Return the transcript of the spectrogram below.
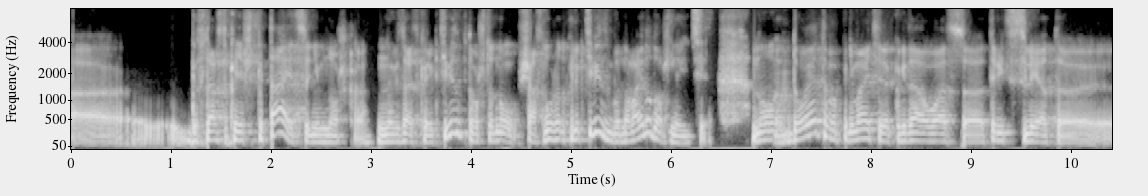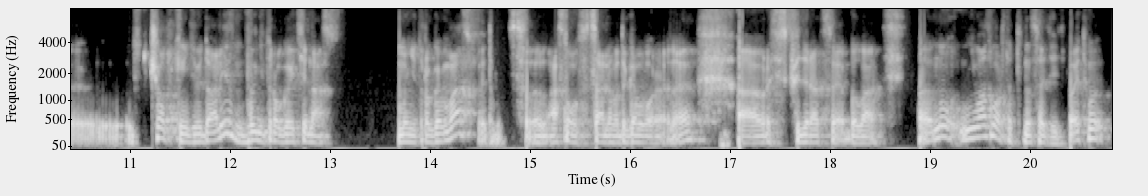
Э, государство, конечно, пытается немножко навязать коллективизм, потому что, ну, сейчас нужен коллективизм, вы на войну должны идти. Но mm-hmm. до этого, понимаете, когда у вас 30 э, лет э, четкий индивидуализм, вы не трогаете нас мы не трогаем вас, это основа социального договора да, а, в Российской Федерации была, а, ну, невозможно это насадить. Поэтому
